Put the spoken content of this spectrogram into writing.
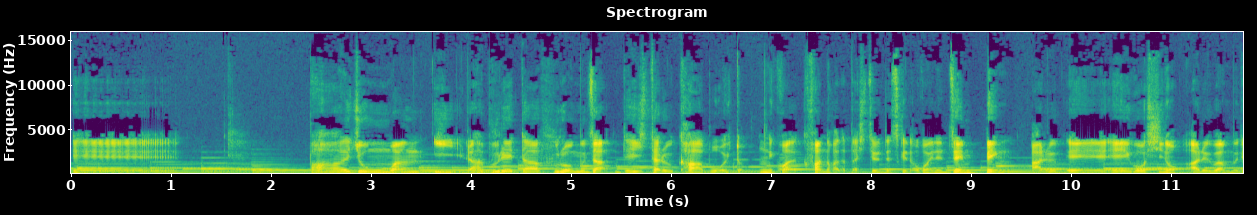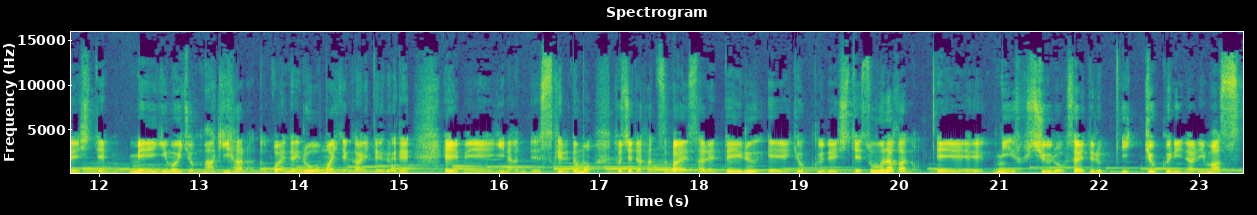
えーバージョン 1E ラブレターフロムザデジタルカーボーイと、ファンの方だったら知ってるんですけどこれね全編ある、えー、英語詞のアルバムでして名義も一応牧原と。これねローマ字で書いてるね、えー、名義なんですけれどもそちらで発売されている、えー、曲でしてその中の、え、に収録されている1曲になります。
